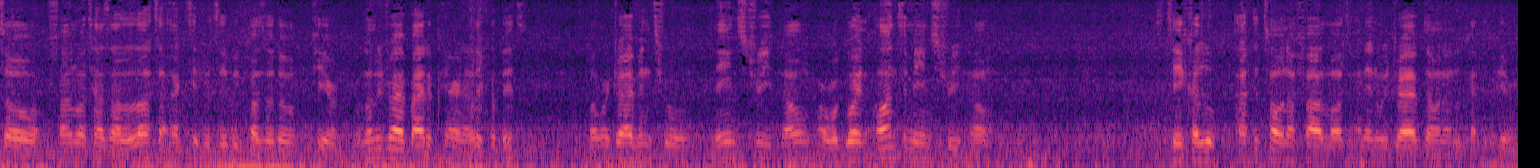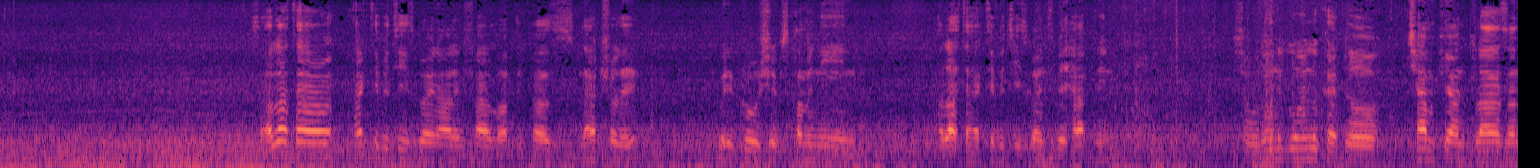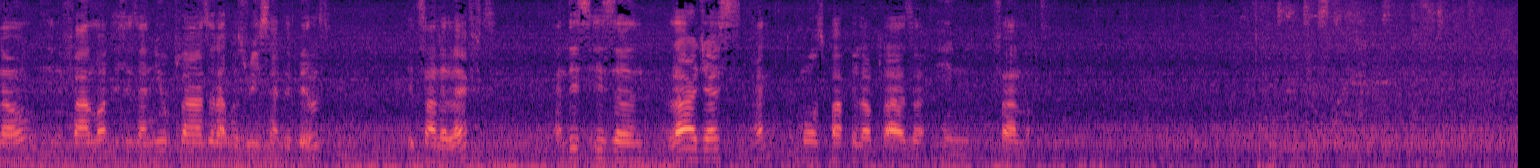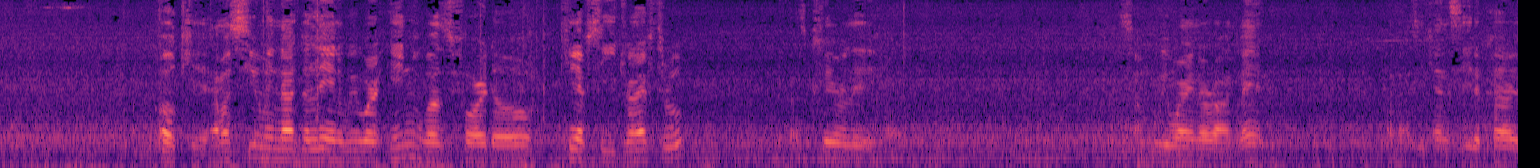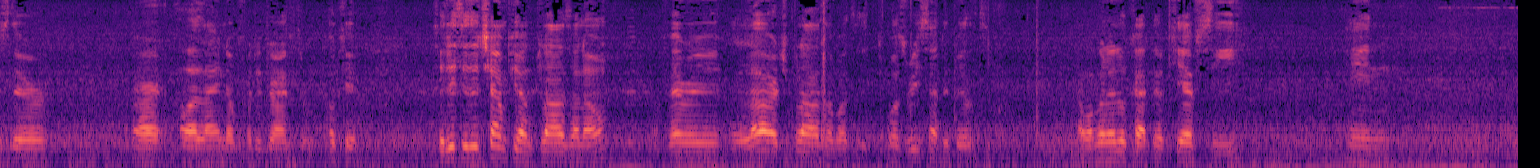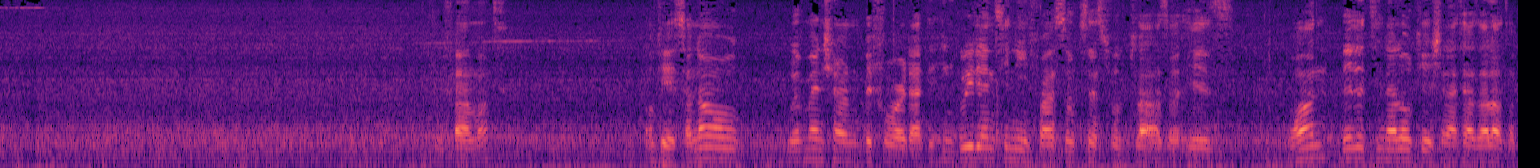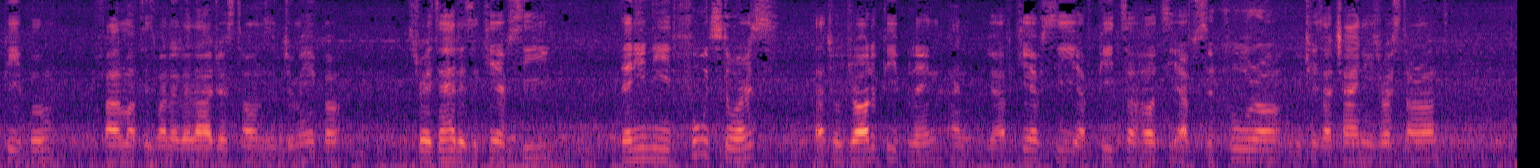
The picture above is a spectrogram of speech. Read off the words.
So Falmouth has a lot of activity because of the pier. We're going to drive by the pier in a little bit, but we're driving through Main Street now, or we're going onto Main Street now to take a look at the town of Falmouth and then we drive down and look at the pier. So a lot of activities going on in Falmouth because naturally with the cruise ships coming in, a lot of activity is going to be happening. So we're going to go and look at the Champion Plaza now in Falmouth. This is a new plaza that was recently built. It's on the left. And this is the largest and most popular plaza in Falmouth. Okay, I'm assuming that the lane we were in was for the KFC drive-through because clearly we were in the wrong lane as you can see the cars there are all lined up for the drive-through. Okay so this is the champion plaza now. A very large plaza but it was recently built. And we're going to look at the KFC in in Falmouth. Okay so now we've mentioned before that the ingredients you need for a successful plaza is one, build it in a location that has a lot of people. Falmouth is one of the largest towns in Jamaica. Straight ahead is the KFC. Then you need food stores that will draw the people in. And you have KFC, you have Pizza Hut, you have Sakura, which is a Chinese restaurant.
